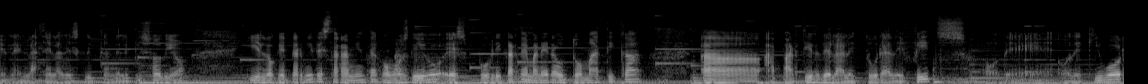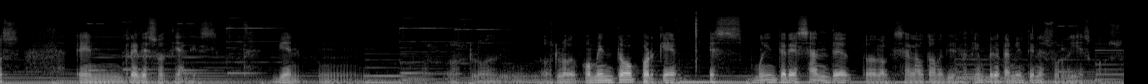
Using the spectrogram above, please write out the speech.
el enlace en la descripción del episodio. Y lo que permite esta herramienta, como os digo, es publicar de manera automática uh, a partir de la lectura de feeds o de, o keywords en redes sociales. Bien, mm, os lo, comento porque es muy interesante todo lo que sea la automatización, pero también tiene sus riesgos.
